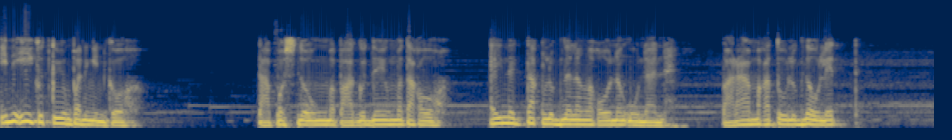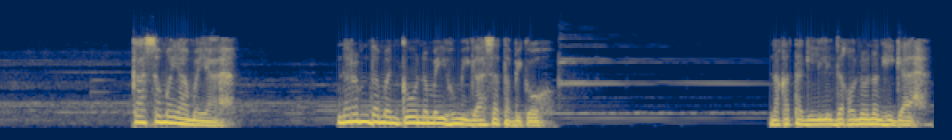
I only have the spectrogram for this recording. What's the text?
Iniikot ko yung paningin ko. Tapos noong mapagod na yung mata ko, ay nagtaklob na lang ako ng unan para makatulog na ulit. Kaso maya-maya, naramdaman ko na may humiga sa tabi ko. Nakatagilid ako noon ng higa,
